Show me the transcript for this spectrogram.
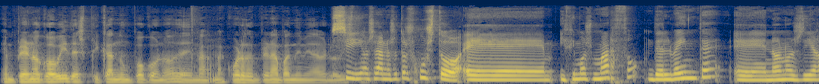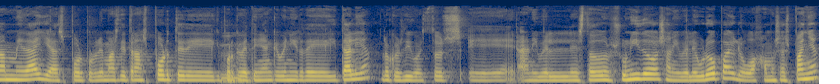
en pleno COVID explicando un poco, ¿no? me acuerdo, en plena pandemia de haberlo visto. Sí, o sea, nosotros justo eh, hicimos marzo del 20, eh, no nos llegan medallas por problemas de transporte de, porque mm. tenían que venir de Italia, lo que os digo, esto es eh, a nivel Estados Unidos, a nivel Europa y luego bajamos a España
